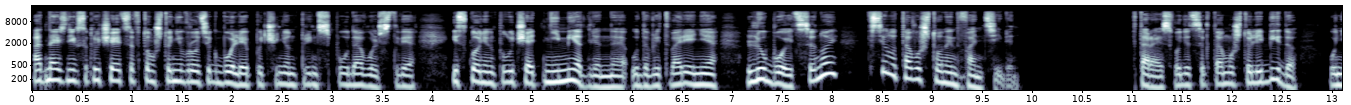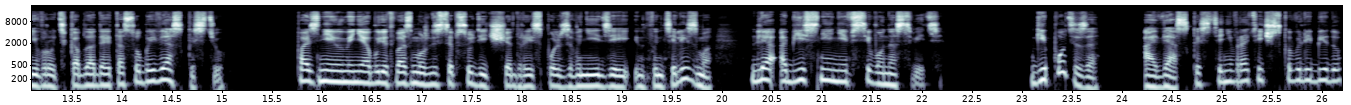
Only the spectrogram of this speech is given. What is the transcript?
Одна из них заключается в том, что невротик более подчинен принципу удовольствия и склонен получать немедленное удовлетворение любой ценой в силу того, что он инфантилен. Вторая сводится к тому, что либидо у невротика обладает особой вязкостью. Позднее у меня будет возможность обсудить щедрое использование идеи инфантилизма для объяснения всего на свете. Гипотеза о вязкости невротического либидо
